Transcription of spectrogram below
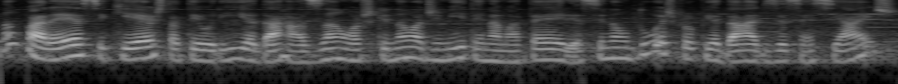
não parece que esta teoria dá razão aos que não admitem na matéria senão duas propriedades essenciais,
